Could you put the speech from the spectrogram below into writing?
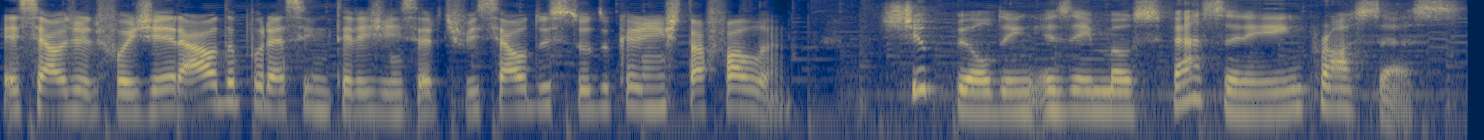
Esse áudio ele foi gerado por essa inteligência artificial do estudo que a gente está falando. Shipbuilding is a most fascinating process.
